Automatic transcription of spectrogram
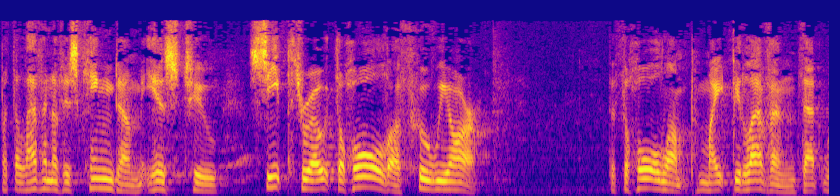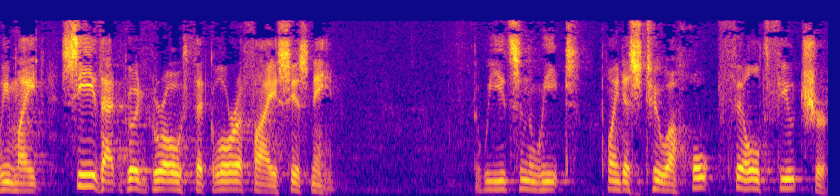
But the leaven of his kingdom is to seep throughout the whole of who we are. That the whole lump might be leavened, that we might see that good growth that glorifies his name. The weeds and the wheat point us to a hope filled future,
